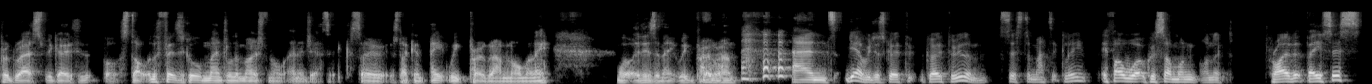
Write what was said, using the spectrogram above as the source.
progress, we go through. Well, start with the physical, mental, emotional, energetic. So it's like an eight-week program normally. Well, it is an eight-week program, and yeah, we just go through go through them systematically. If I work with someone on a private basis,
